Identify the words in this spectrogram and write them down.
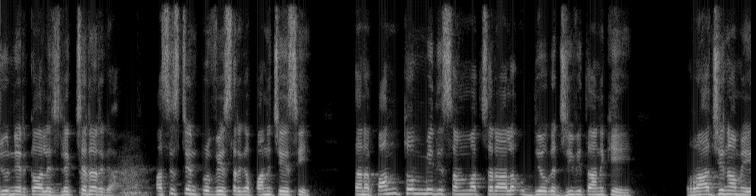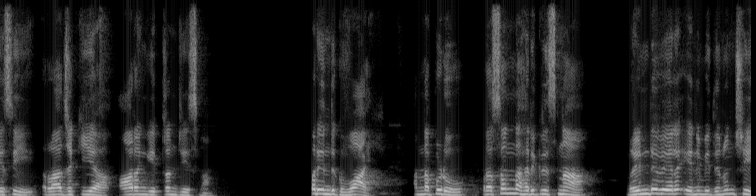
జూనియర్ కాలేజ్ లెక్చరర్గా అసిస్టెంట్ ప్రొఫెసర్గా పనిచేసి తన పంతొమ్మిది సంవత్సరాల ఉద్యోగ జీవితానికి రాజీనామా చేసి రాజకీయ ఆరంగేట్రం చేసినాను మరి ఎందుకు వాయ్ అన్నప్పుడు ప్రసన్న హరికృష్ణ రెండు వేల ఎనిమిది నుంచి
